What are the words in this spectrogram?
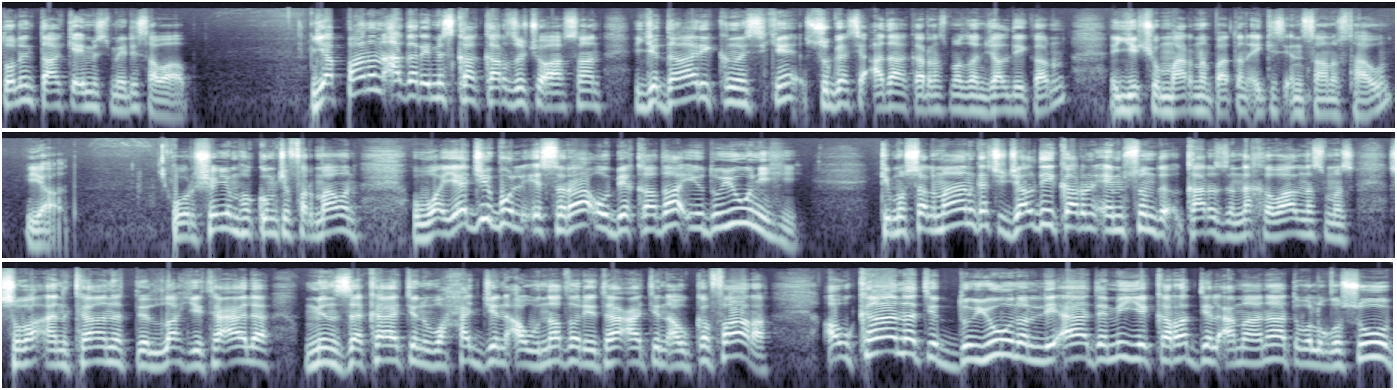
تُلٕنۍ تاکہِ أمِس میلہِ ثواب۔ یا پَنُن اگر أمِس کانٛہہ قرضہٕ چھُ آسان، یہِ دارِ کٲنٛسہِ کینٛہہ، سُہ گژھِ ادا کرنَس منٛز جلدی کَرُن، یہِ چھُ مرنہٕ پَتہٕ أکِس اِنسانَس تھاوُن یاد۔ اور شیٚیِم حُکُم چھُ فرماوُن وَ یجِبُل اِسرا او بے قدا عیٖدوٗنی ہی کہِ مُسلمان گژھِ جلدی کَرُن أمۍ سُنٛد قرض نکھٕ والنَس منٛز سُہ انخانت اللہ یہِ تھا مِن زکاتِن و حجِن او نظر یِن او کفارا او خانت دُیوٗن عدمی یہِ کرد دِل امانات ول غصوٗب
